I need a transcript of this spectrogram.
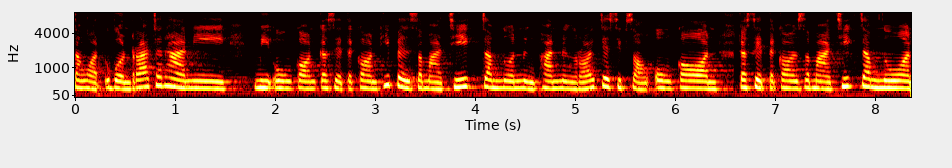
จังหวัดอุบลราชธานี มีองค์กรเกษตรกรที่เป็นสมาชิกจำนวน 1,172 องค์กร เกษตรกรสมาชิกจำนวน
